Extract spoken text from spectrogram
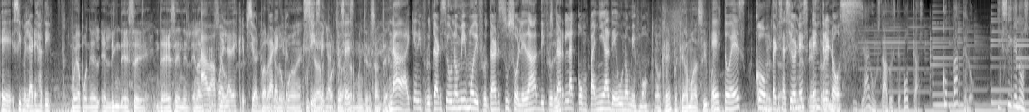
eh, similares a ti. Voy a poner el link de ese, de ese en, el- en la Abajo en la descripción descripción. para, que, lo puedan Sí, escuchar señor. porque va a Entonces, estar muy interesante. Nada, hay que disfrutarse a uno mismo, disfrutar su soledad, disfrutar Sí. la compañía de uno mismo. Ok, pues quedamos así. pues. Esto es Conversaciones, Conversaciones entre entre nos. Si te ha gustado este podcast, compártelo y síguenos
